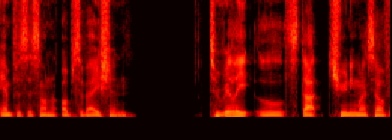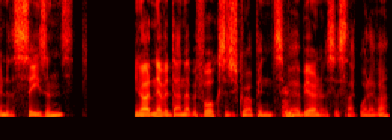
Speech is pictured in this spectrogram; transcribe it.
emphasis on observation to really l- start tuning myself into the seasons. You know, I'd never done that before because I just grew up in hmm. suburbia and it was just like whatever.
